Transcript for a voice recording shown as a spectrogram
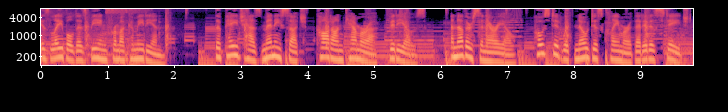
is labeled as being from a comedian. The page has many such, caught on camera, videos. Another scenario, posted with no disclaimer that it is staged,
